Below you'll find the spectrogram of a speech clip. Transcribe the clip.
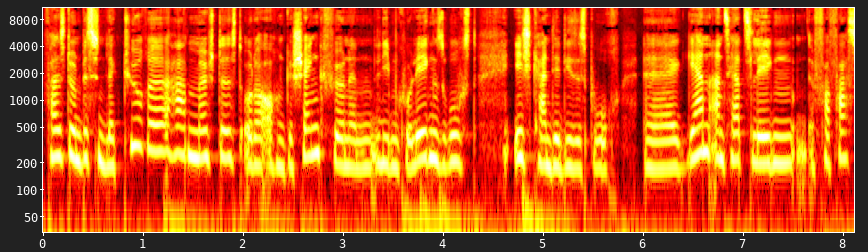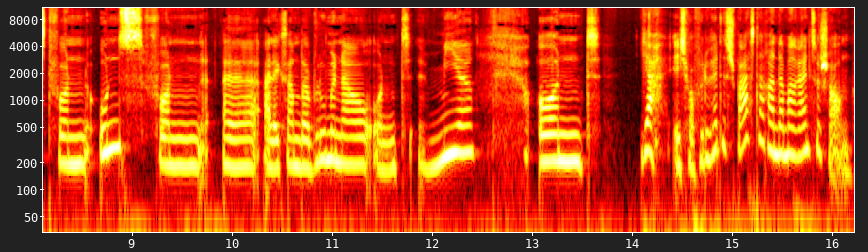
falls du ein bisschen Lektüre haben möchtest oder auch ein Geschenk für einen lieben Kollegen suchst. Ich kann dir dieses Buch äh, gern ans Herz legen, verfasst von uns, von äh, Alexander Blumenau und mir. Und ja, ich hoffe, du hättest Spaß daran, da mal reinzuschauen.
